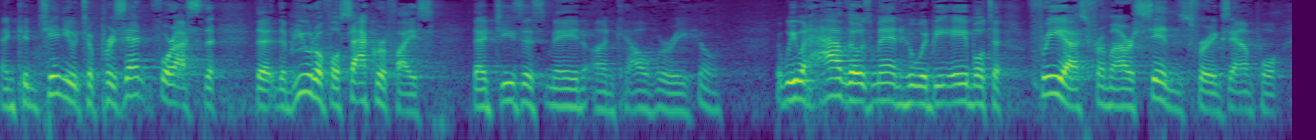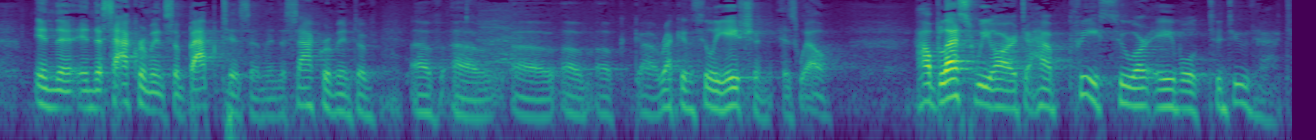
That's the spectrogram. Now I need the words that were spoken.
and continue to present for us the, the, the beautiful sacrifice that Jesus made on Calvary Hill. That we would have those men who would be able to free us from our sins, for example, in the, in the sacraments of baptism and the sacrament of, of, uh, of, of uh, reconciliation as well. How blessed we are to have priests who are able to do that.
